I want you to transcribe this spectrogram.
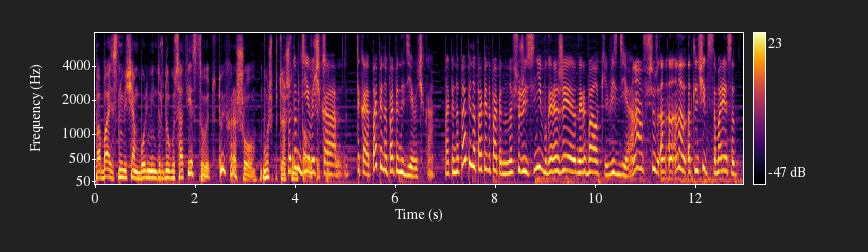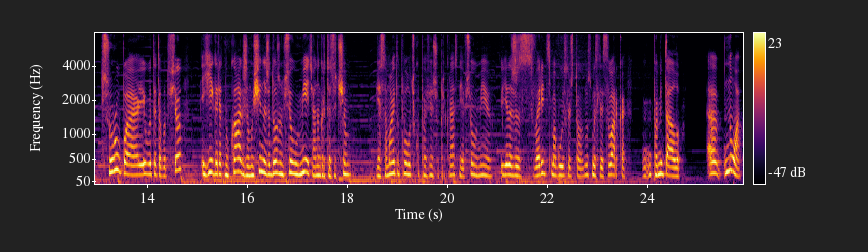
по базисным вещам более-менее друг другу соответствуют, то и хорошо. Может, потому А что потом девочка, такая папина, папина девочка. Папина, папина, папина, папина. На всю жизнь с ним в гараже, на рыбалке, везде. Она, всю, она, она отличит саморез от шурупа и вот это вот все. Ей говорят, ну как же, мужчина же должен все уметь. Она говорит, а зачем? Я сама эту полочку повешу прекрасно, я все умею. Я даже сварить смогу, если что. Ну, в смысле, сварка по металлу. Э, Но,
